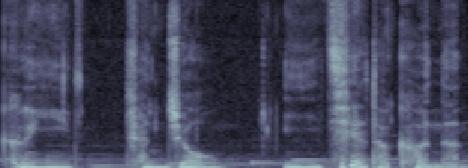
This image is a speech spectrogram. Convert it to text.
可以成就一切的可能。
